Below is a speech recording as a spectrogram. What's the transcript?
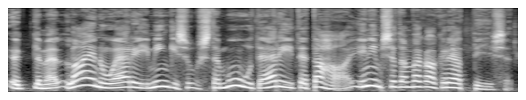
ütleme, laenuäri mingisuguste muude äride taha, inimesed on väga kreatiivsed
